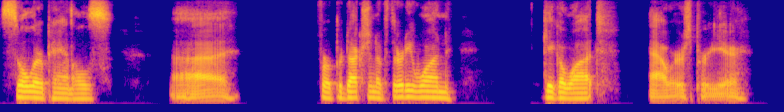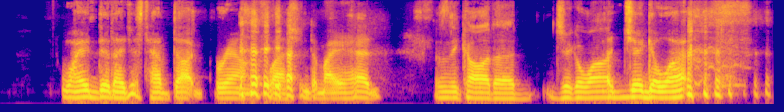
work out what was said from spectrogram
solar panels uh, for production of 31 gigawatt hours per year. Why did I just have Doc Brown flash into my head? Doesn't he call it a A gigawatt?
